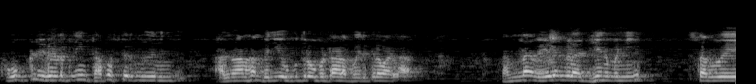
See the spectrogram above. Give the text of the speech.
கூக்கிரிகளிடத்திலையும் தபஸ் இருந்தது நீங்க அதனாலதான் பெரிய உபதிரவப்பட்டாளா போயிருக்கிறவாளா நல்லா வேதங்களை அத்தியனம் பண்ணி சர்வே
